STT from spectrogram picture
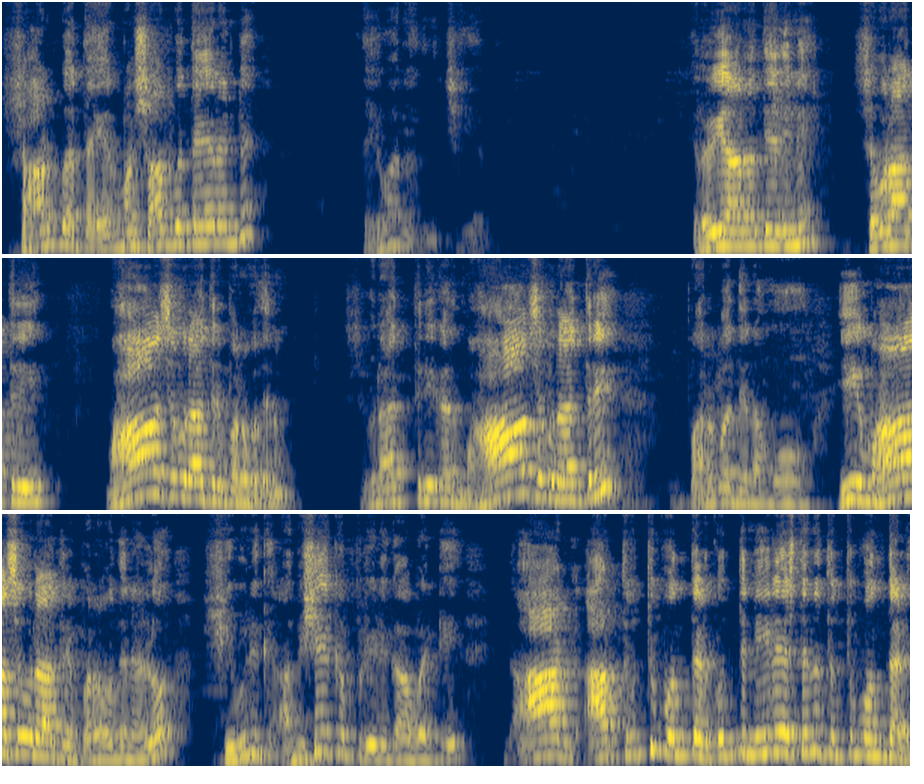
షార్ప్గా తయారు మనం షార్ప్గా తయారంటే దైవారాధన చేయాలి. ఇరవై ఆరో తేదీని శివరాత్రి మహాశివరాత్రి పర్వదినం. శివరాత్రి కాదు మహాశివరాత్రి పర్వదినము. ఈ మహాశివరాత్రి పర్వదినంలో శివుడికి అభిషేక ప్రియుడు కాబట్టి ఆ ఆ తృప్తి పొందుతాడు. కొద్ది నీరేస్తేనే తృప్తి పొందుతాడు.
